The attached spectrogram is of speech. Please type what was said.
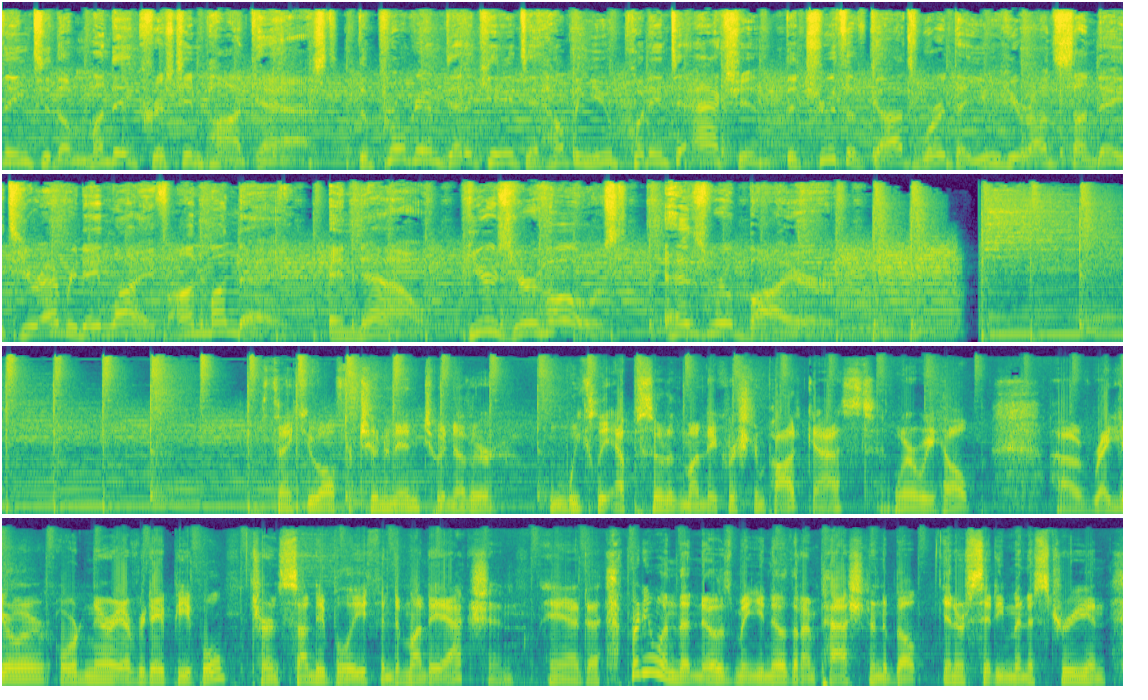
listening to the Monday Christian Podcast, the program dedicated to helping you put into action the truth of God's Word that you hear on Sunday to your everyday life on Monday. And now, here's your host, Ezra Beyer. Thank you all for tuning in to another weekly episode of the Monday Christian Podcast, where we help uh, regular, ordinary, everyday people turn Sunday belief into Monday action. And uh, for anyone that knows me, you know that I'm passionate about inner city ministry and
